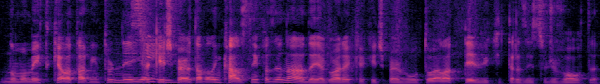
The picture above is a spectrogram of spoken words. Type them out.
no momento que ela tava em turnê e a Sim. Katy Perry tava lá em casa sem fazer nada. E agora que a Katy Perry voltou, ela teve que trazer isso de volta.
